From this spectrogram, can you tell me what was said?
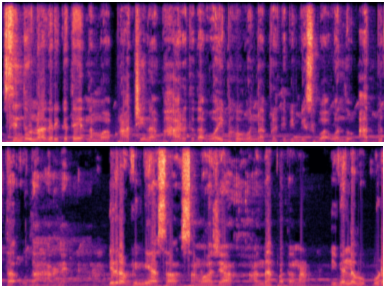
ಸಿಂಧು ನಾಗರಿಕತೆ ನಮ್ಮ ಪ್ರಾಚೀನ ಭಾರತದ ವೈಭವವನ್ನು ಪ್ರತಿಬಿಂಬಿಸುವ ಒಂದು ಅದ್ಭುತ ಉದಾಹರಣೆ. ಇದರ ವಿನ್ಯಾಸ, ಸಮಾಜ, ಅಂಧಪತನ ಇವೆಲ್ಲವೂ ಕೂಡ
